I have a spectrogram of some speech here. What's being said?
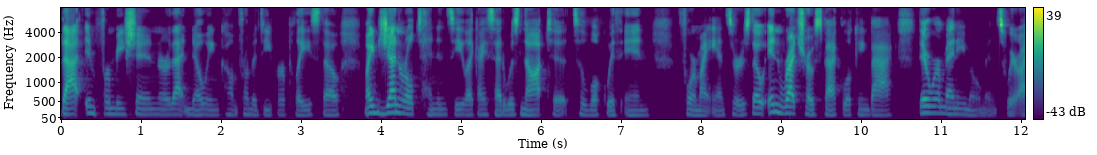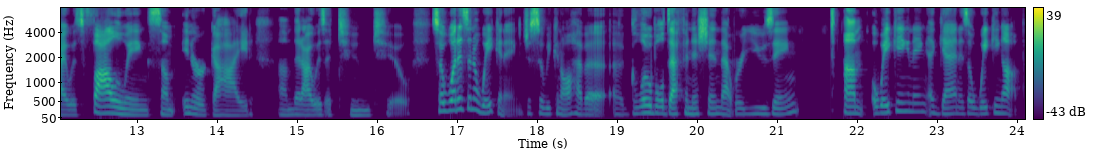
that information or that knowing come from a deeper place though my general tendency like i said was not to to look within for my answers though in retrospect looking back there were many moments where i was following some inner guide um, that i was attuned to. So what is an awakening? Just so we can all have a, a global definition that we're using. Um, awakening again is a waking up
